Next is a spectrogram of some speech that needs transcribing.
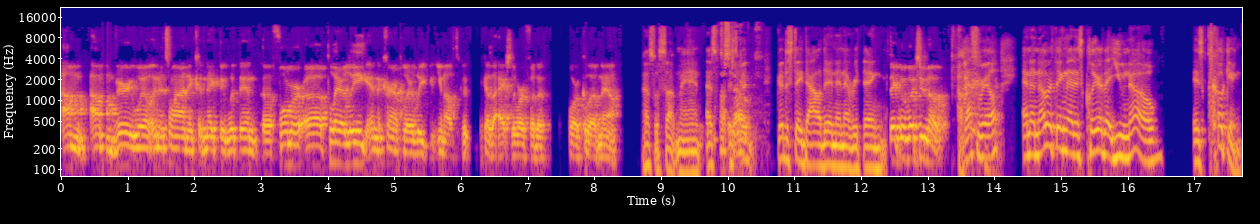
I'm I'm very well intertwined and connected within the former uh, player league and the current player league. You know, because I actually work for the for a club now. That's what's up, man. That's, That's it's dope. good. Good to stay dialed in and everything. Stick with what you know. That's real. And another thing that is clear that you know is cooking,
